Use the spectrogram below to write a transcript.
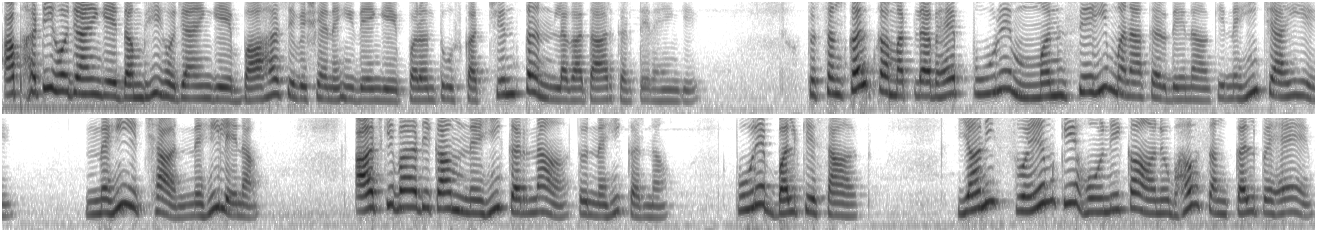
आप हटी हो जाएँगे दम्भी हो जाएँगे, बाहर से विषय नहीं देंगे, परंतु उसका चिंतन लगातार करते रहेंगे। तो संकल्प का मतलब है पूरे मन से ही मना कर देना कि नहीं चाहिए, नहीं इच्छा, नहीं लेना। आज के बाद ये काम नहीं करना तो नहीं करना। पूरे बल के साथ यानी स्वयं के होने का अनुभव संकल्प है।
